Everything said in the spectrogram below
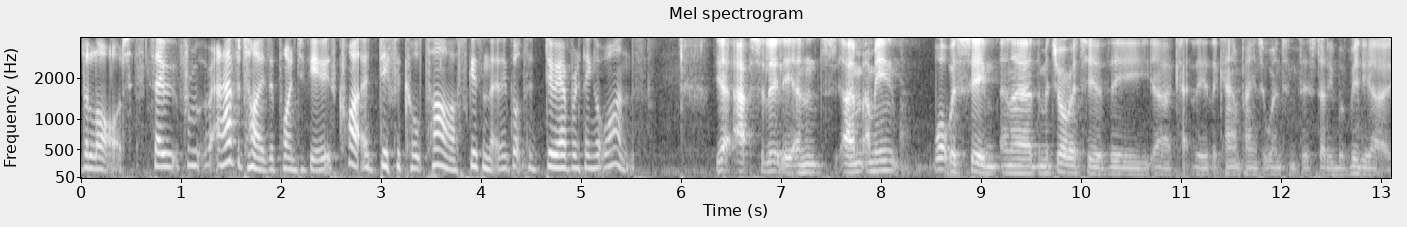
the lot. So from an advertiser point of view it's quite a difficult task isn't it? They've got to do everything at once. Yeah absolutely and um, i mean what we're seeing and uh, the majority of the, uh, ca- the the campaigns that went into this study were video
